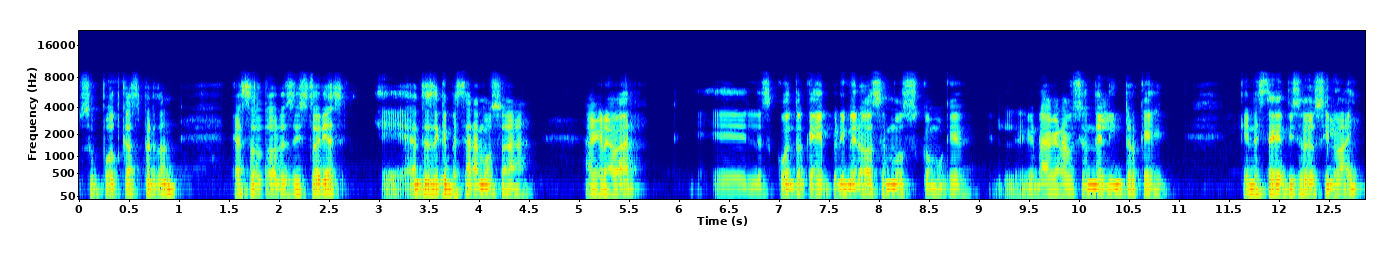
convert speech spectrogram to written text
su podcast, perdón, Cazadores de Historias. Eh, antes de que empezáramos a, grabar, eh, les cuento que primero hacemos como que la grabación del intro, que, que en este episodio sí lo hay.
